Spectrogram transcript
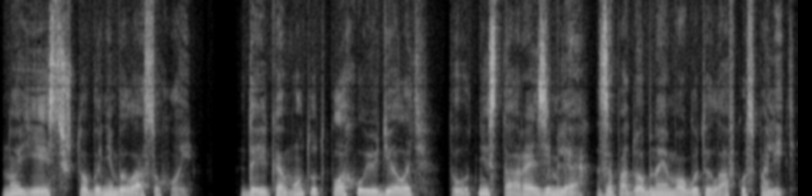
но есть, чтобы не была сухой. Да и кому тут плохую делать? Тут не старая земля, за подобное могут и лавку спалить.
